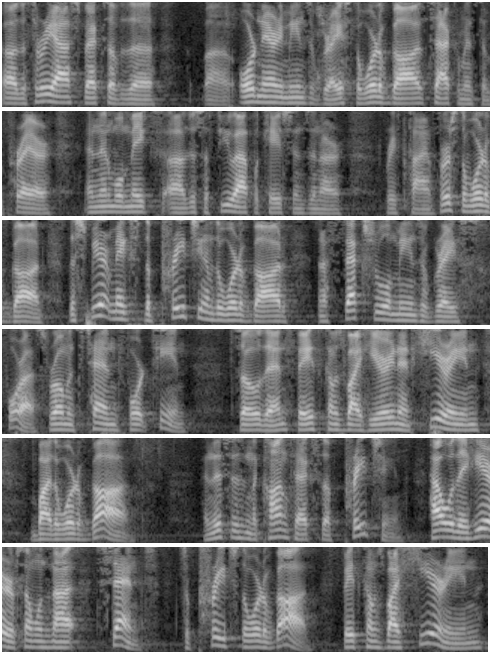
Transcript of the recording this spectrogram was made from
uh, the three aspects of the uh, ordinary means of grace the Word of God, sacraments, and prayer. And then we'll make uh, just a few applications in our brief time. First, the Word of God. The Spirit makes the preaching of the Word of God an effectual means of grace for us. Romans 10 14. So then, faith comes by hearing, and hearing by the Word of God. And this is in the context of preaching. How will they hear if someone's not sent to preach the Word of God? Faith comes by hearing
